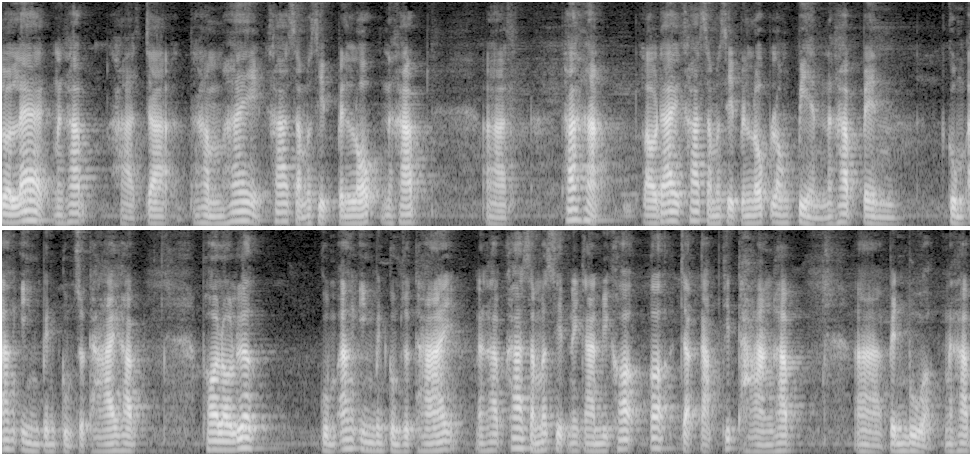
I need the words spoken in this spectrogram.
ตัวแรกนะครับอาจจะทำให้ค่าสัมประสิทธิ์เป็นลบนะครับ ถ้าหากเราได้ค่าสัมประสิทธิ์เป็นลบลองเปลี่ยนนะครับ เป็นกลุ่มอ้างอิงเป็นกลุ่มสุดท้ายครับ พอเราเลือกกลุ่มอ้างอิงเป็นกลุ่มสุดท้ายนะครับ ค่าสัมประสิทธิ์ในการวิเคราะห์ก็จะกลับทิศทางครับเป็นบวกนะครับ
